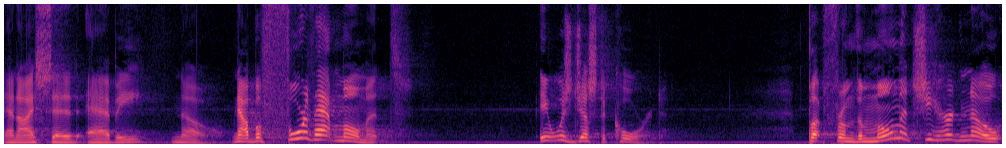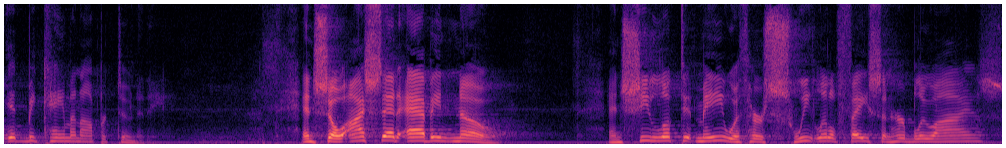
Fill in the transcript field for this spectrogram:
And I said, Abby, no. Now, before that moment, it was just a cord. But from the moment she heard no, it became an opportunity. And so I said, Abby, no. And she looked at me with her sweet little face and her blue eyes.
